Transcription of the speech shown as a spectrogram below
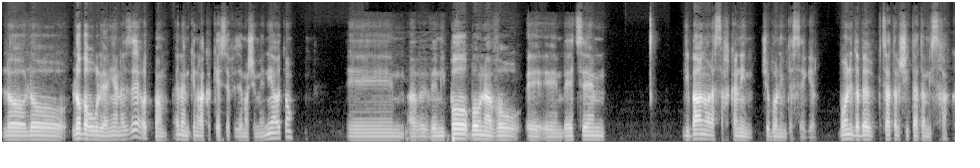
לא, לא, לא ברור לי העניין הזה, עוד פעם, אלא אם כן רק הכסף זה מה שמניע אותו. אמ, ומפה בואו נעבור אה, אה, בעצם, דיברנו על השחקנים שבונים את הסגל, בואו נדבר קצת על שיטת המשחק.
